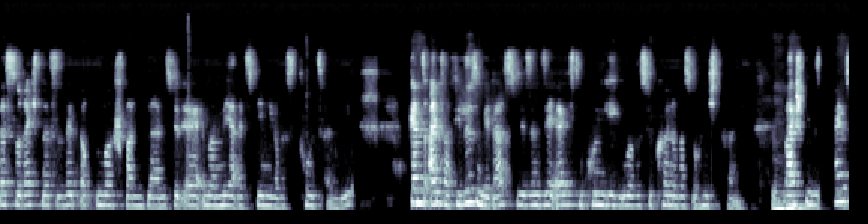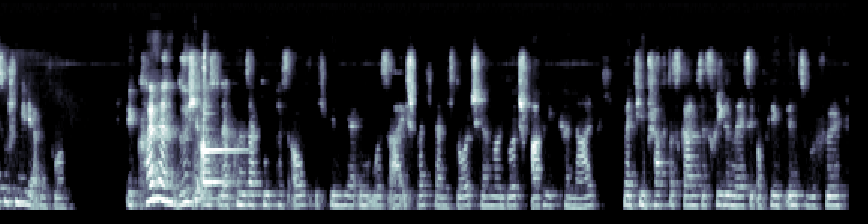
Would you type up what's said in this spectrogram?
Das hast du recht, das wird auch immer spannend bleiben. Es wird eher immer mehr als weniger, was Tools angeht. Ganz einfach, wie lösen wir das? Wir sind sehr ehrlich dem Kunden gegenüber, was wir können und was wir auch nicht können. Mhm. Beispiel ist keine Social Media Agentur. Wir können durchaus, wenn der Kunde sagt, du, pass auf, ich bin hier in den USA, ich spreche gar nicht Deutsch, wir haben einen deutschsprachigen Kanal, mein Team schafft das gar nicht, das regelmäßig auf LinkedIn zu befüllen.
